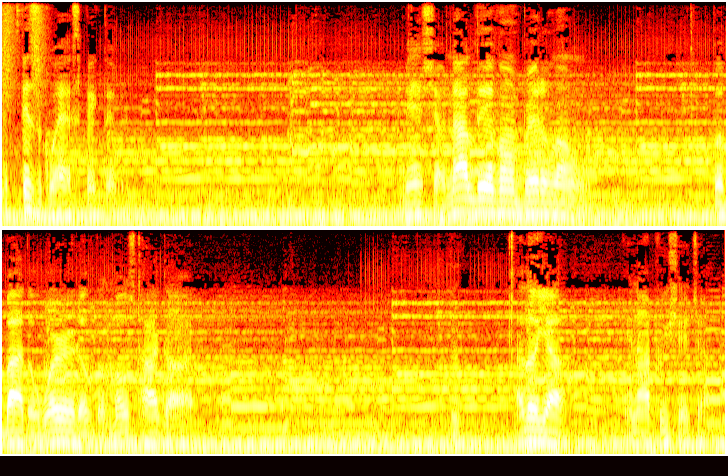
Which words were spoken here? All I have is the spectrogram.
The physical aspect of it. Man shall not live on bread alone, but by the word of the Most High God. Hmm. I love y'all, and I appreciate y'all.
